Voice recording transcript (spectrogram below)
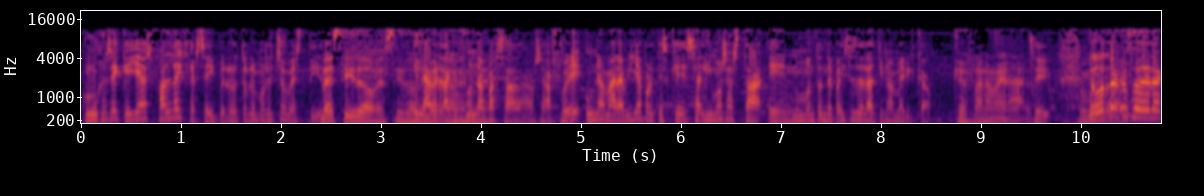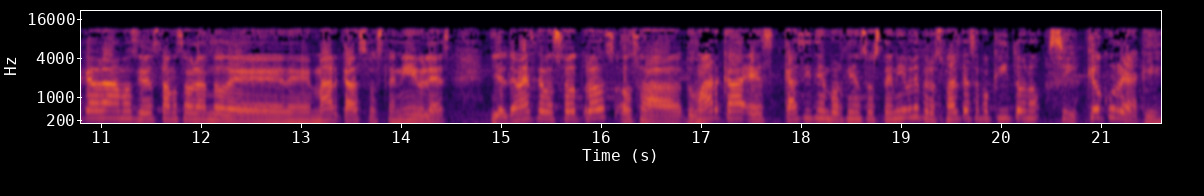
con un jersey que ya es falda y jersey, pero nosotros lo hemos hecho vestido. Vestido, vestido. Y la verdad que fue una pasada, o sea, fue una maravilla porque es que salimos hasta en un montón de países de Latinoamérica. Qué fenomenal. Sí. Luego otra guay. cosa de la que hablábamos, y hoy estamos hablando de, de marcas sostenibles, y el tema es que vosotros, o sea, tu marca es casi 100% sostenible, pero os falta ese poquito, ¿no? Sí. ¿Qué ocurre aquí?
